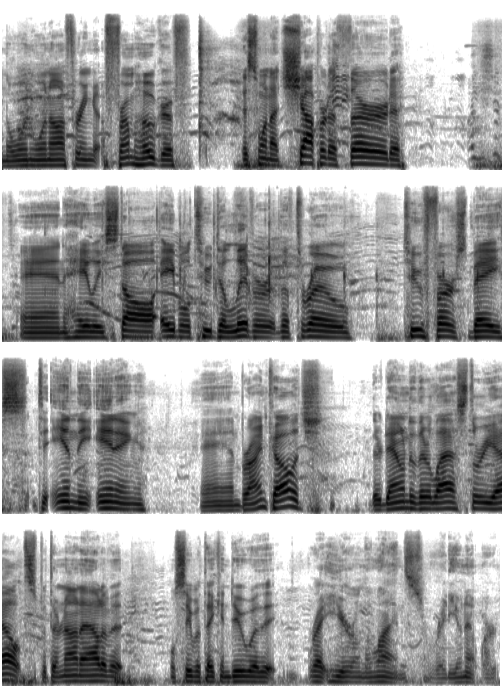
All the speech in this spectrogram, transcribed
And the 1 1 offering from Hogriff. This one a chopper to third. And Haley Stahl able to deliver the throw to first base to end the inning. And Bryan College, they're down to their last three outs, but they're not out of it. We'll see what they can do with it right here on the Lions Radio Network.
